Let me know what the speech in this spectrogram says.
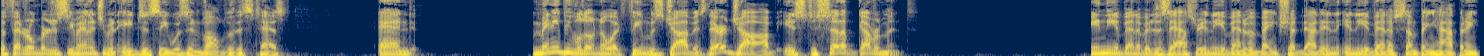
the Federal Emergency Management Agency was involved with this test. And many people don't know what FEMA's job is. Their job is to set up government in the event of a disaster, in the event of a bank shutdown, in, in the event of something happening.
